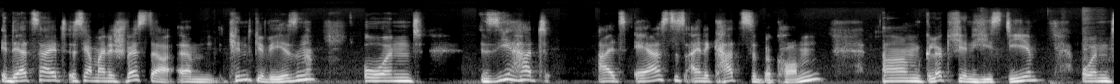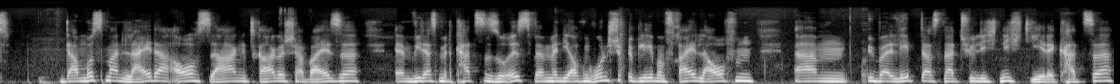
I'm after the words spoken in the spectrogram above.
In der Zeit ist ja meine Schwester ähm, Kind gewesen und sie hat als erstes eine Katze bekommen. Ähm, Glöckchen hieß die. Und da muss man leider auch sagen, tragischerweise, ähm, wie das mit Katzen so ist, wenn, wenn die auf dem Grundstück leben und frei laufen, ähm, überlebt das natürlich nicht jede Katze.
